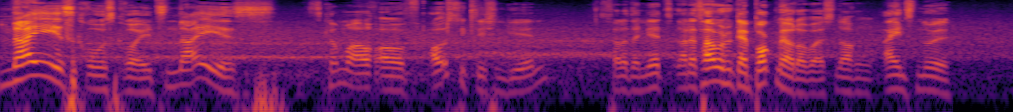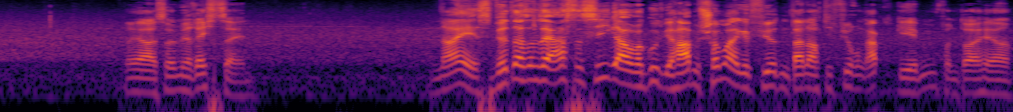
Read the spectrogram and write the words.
Nice, Großkreuz. Nice. Jetzt können wir auch auf ausgeglichen gehen. Was hat er denn jetzt? Na, das haben wir schon keinen Bock mehr, oder was? Nach einem 1-0. Naja, soll mir recht sein. Nice. Wird das unser erster Sieg? Aber gut, wir haben schon mal geführt und dann auch die Führung abgegeben. Von daher...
